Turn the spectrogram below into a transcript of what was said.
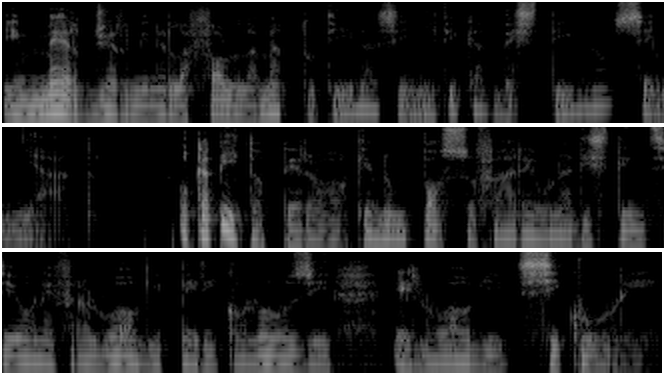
Immergermi nella folla mattutina significa destino segnato. Ho capito però che non posso fare una distinzione fra luoghi pericolosi e luoghi sicuri,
